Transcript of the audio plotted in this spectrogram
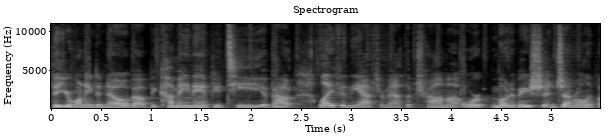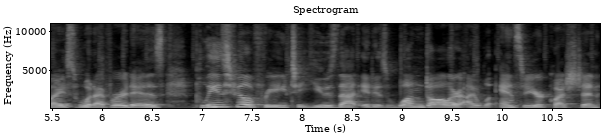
that you're wanting to know about becoming an amputee, about life in the aftermath of trauma or motivation, general advice, whatever it is, please feel free to use that. It is $1. I will answer your question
